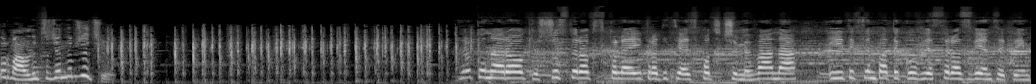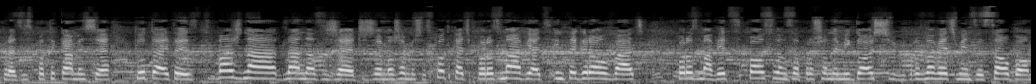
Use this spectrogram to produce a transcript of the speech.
normalnym, codziennym życiu. Z roku na rok, już szósty rok z kolei tradycja jest podtrzymywana i tych sympatyków jest coraz więcej tej imprezy. Spotykamy się tutaj, to jest ważna dla nas rzecz, że możemy się spotkać, porozmawiać, zintegrować, porozmawiać z posłem, z zaproszonymi gośćmi, porozmawiać między sobą.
